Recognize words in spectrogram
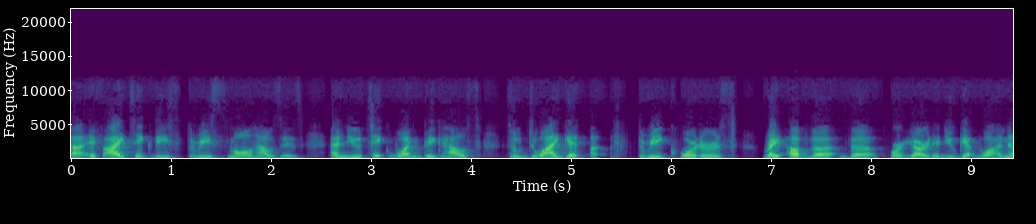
uh, if I take these three small houses and you take one big house, so do I get uh, three quarters, right, of the, the courtyard and you get one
